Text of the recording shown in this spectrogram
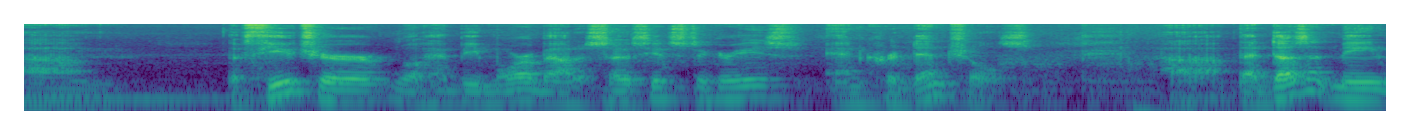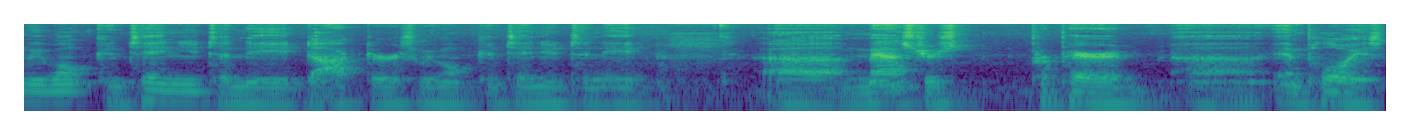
Um, the future will have, be more about associate's degrees and credentials. Uh, that doesn't mean we won't continue to need doctors, we won't continue to need uh, master's prepared uh, employees.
